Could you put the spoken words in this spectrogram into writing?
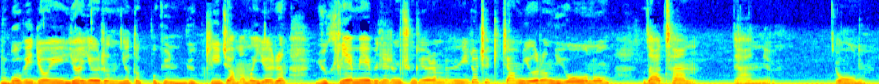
Bu videoyu ya yarın ya da bugün yükleyeceğim ama yarın yükleyemeyebilirim çünkü yarın bir video çekeceğim. Yarın yoğunum. Zaten yani yoğunum.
